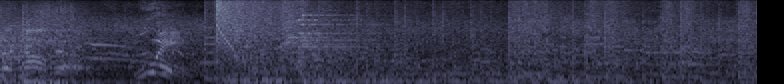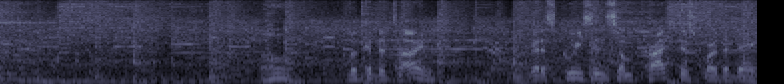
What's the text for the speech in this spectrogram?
Ronaldo wins. Look at the time. Gotta squeeze in some practice for the day.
